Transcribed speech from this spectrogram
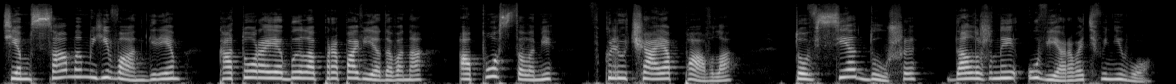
тем самым Евангелием, которое было проповедовано апостолами, включая Павла, то все души должны уверовать в него.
